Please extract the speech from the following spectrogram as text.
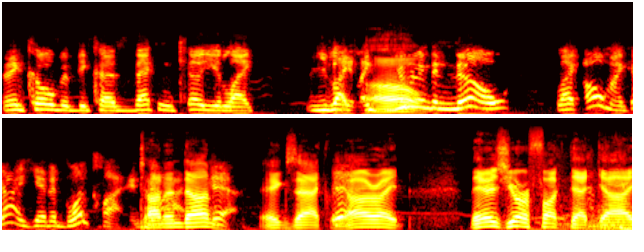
than COVID because that can kill you like, you like, like Oh. you don't oh. even know, like, oh my God, he had a blood clot. and Done and done. Yeah. Exactly. Yeah. All right. There's your fuck that guy.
